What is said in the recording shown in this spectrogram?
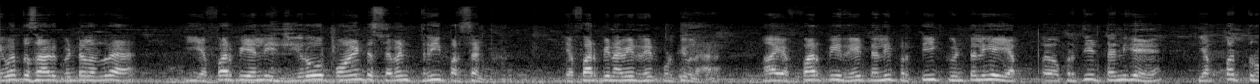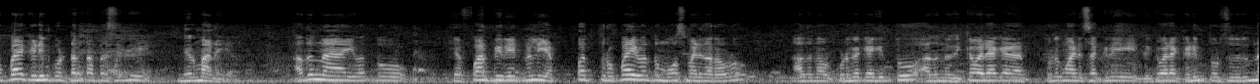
ಐವತ್ತು ಸಾವಿರ ಕ್ವಿಂಟಲ್ ಅಂದ್ರೆ ಈ ಎಫ್ ಆರ್ ಪಿಯಲ್ಲಿ zero point seven three percent F R P ನಾವೇನು ರೇಟ್ ಕೊಡ್ತೀವಲ್ಲ, ಆ ಎಫ್ ಆರ್ ಪಿ ರೇಟ್ನಲ್ಲಿ ಪ್ರತಿ ಕ್ವಿಂಟಲ್ಗೆ ಪ್ರತಿ ಟನ್ಗೆ ಎಪ್ಪತ್ತು ರೂಪಾಯಿ ಕಡಿಮೆ ಕೊಟ್ಟಂತ ಪರಿಸ್ಥಿತಿ ನಿರ್ಮಾಣ ಆಗಿದೆ. ಅದನ್ನ ಇವತ್ತು ಎಫ್ ಆರ್ ಪಿ ರೇಟ್ನಲ್ಲಿ ಎಪ್ಪತ್ತು ರೂಪಾಯಿ ಇವತ್ತು ಮೋಸ ಮಾಡಿದಾರೆ ಅವರು ಅದನ್ನ ಅವ್ರು ಕೊಡಬೇಕಾಗಿತ್ತು. ಅದನ್ನು ರಿಕವರಿಯಾಗ ತುಡುಗು ಮಾಡಿ ಸಕ್ರಿ ರಿಕವರಿಯಾಗಿ ಕಡಿಮೆ ತೋರಿಸೋದ್ರಿಂದ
